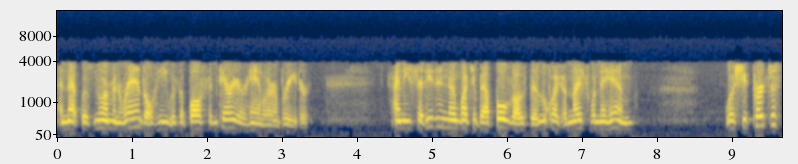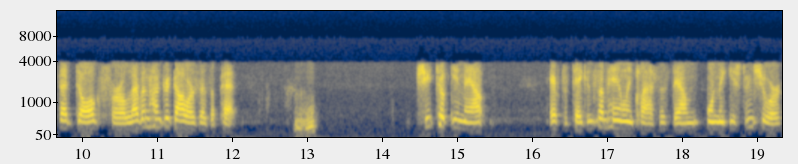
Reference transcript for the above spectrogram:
And that was Norman Randall. He was a Boston Terrier handler and breeder. And he said he didn't know much about bulldogs, but it looked like a nice one to him. Well, she purchased that dog for eleven hundred dollars as a pet. hmm She took him out after taking some handling classes down on the Eastern Shore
